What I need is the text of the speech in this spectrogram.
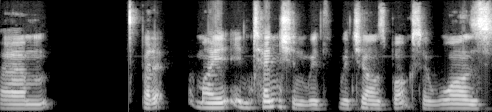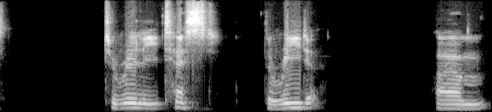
Um, but my intention with, with Charles Boxer was to really test the reader um,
